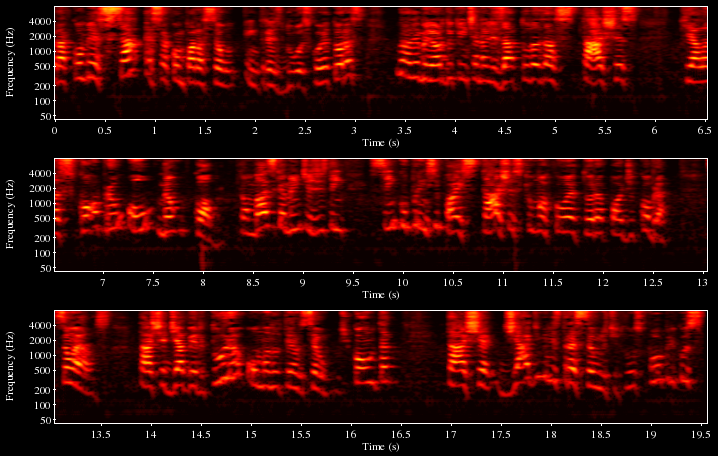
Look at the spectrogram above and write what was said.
para começar essa comparação entre as duas corretoras, nada melhor do que a gente analisar todas as taxas que elas cobram ou não cobram. Então, basicamente, existem cinco principais taxas que uma corretora pode cobrar. São elas: taxa de abertura ou manutenção de conta, taxa de administração de títulos públicos,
